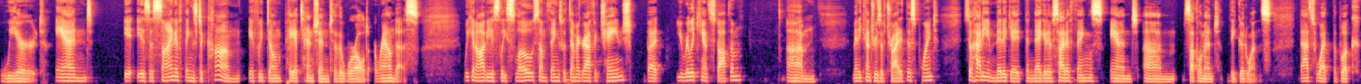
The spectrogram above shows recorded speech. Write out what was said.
weird. And it is a sign of things to come if we don't pay attention to the world around us. We can obviously slow some things with demographic change, but you really can't stop them. Um, many countries have tried at this point. So, how do you mitigate the negative side of things and um, supplement the good ones? that's what the book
